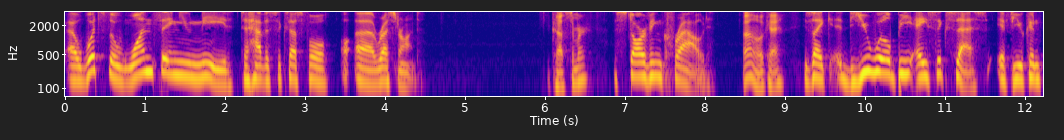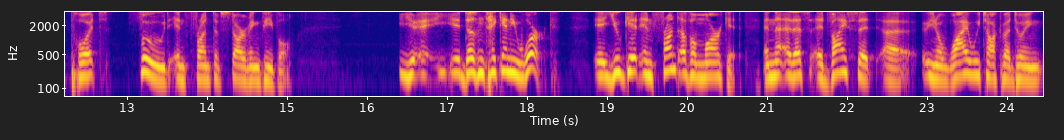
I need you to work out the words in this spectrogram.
uh, what's the one thing you need to have a successful uh, restaurant Customer? Starving crowd. Oh, okay. He's like, you will be a success if you can put food in front of starving people. It doesn't take any work. You get in front of a market, and that's advice that uh, you know why we talk about doing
